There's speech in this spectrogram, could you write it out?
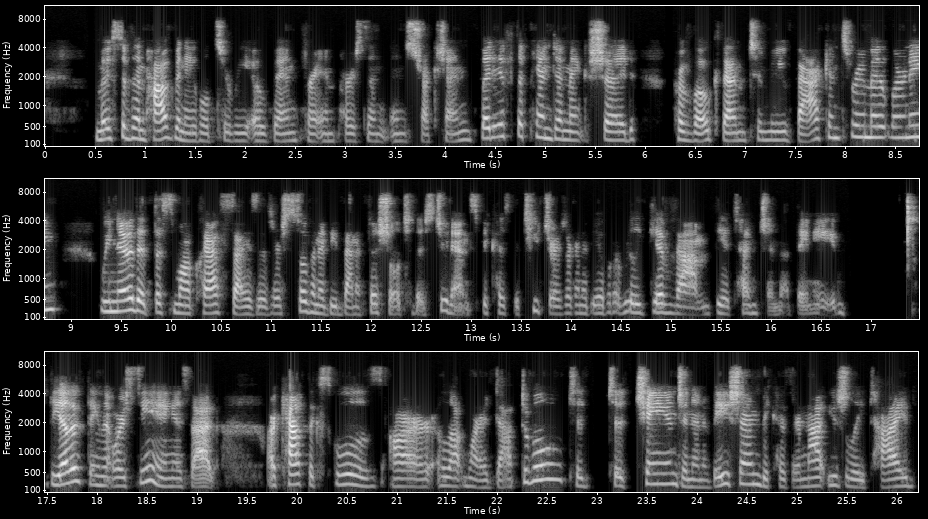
most of them have been able to reopen for in person instruction. But if the pandemic should provoke them to move back into remote learning, we know that the small class sizes are still going to be beneficial to the students because the teachers are going to be able to really give them the attention that they need. The other thing that we're seeing is that our Catholic schools are a lot more adaptable to, to change and innovation because they're not usually tied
